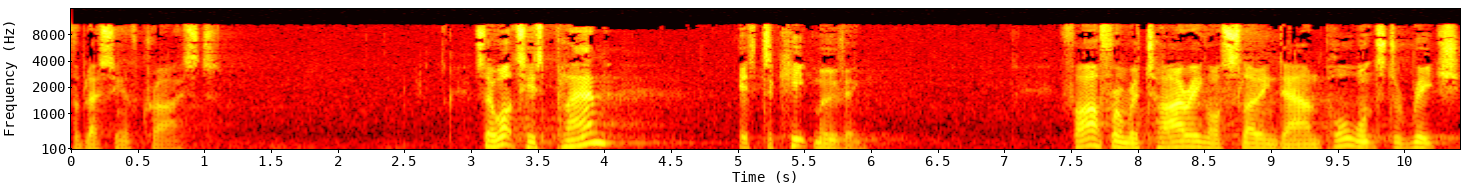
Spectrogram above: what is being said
the blessing of Christ. So, what's his plan? It's to keep moving. Far from retiring or slowing down, Paul wants to reach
